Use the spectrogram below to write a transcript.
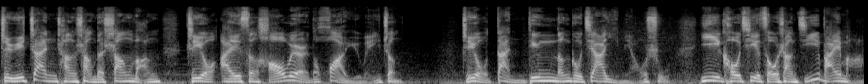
至于战场上的伤亡，只有艾森豪威尔的话语为证，只有但丁能够加以描述。一口气走上几百码，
